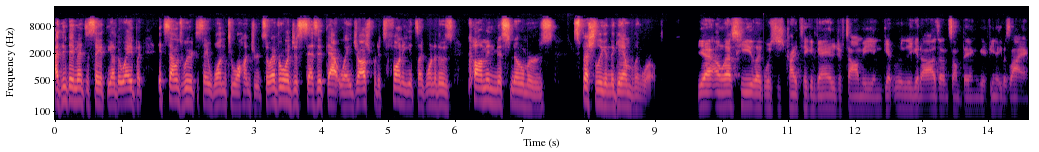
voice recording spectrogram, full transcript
I think they meant to say it the other way, but it sounds weird to say 1 to 100. So everyone just says it that way, Josh, but it's funny. It's like one of those common misnomers, especially in the gambling world. Yeah, unless he like was just trying to take advantage of Tommy and get really good odds on something if he knew he was lying.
